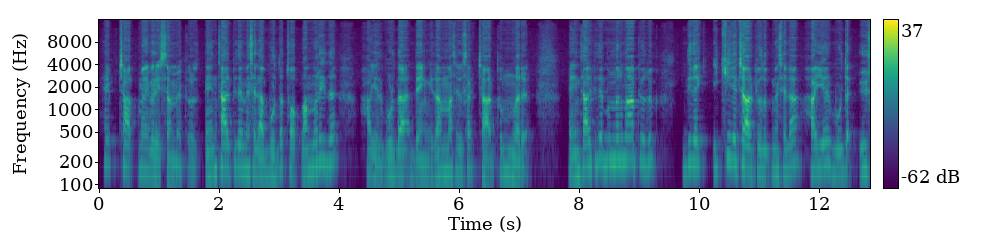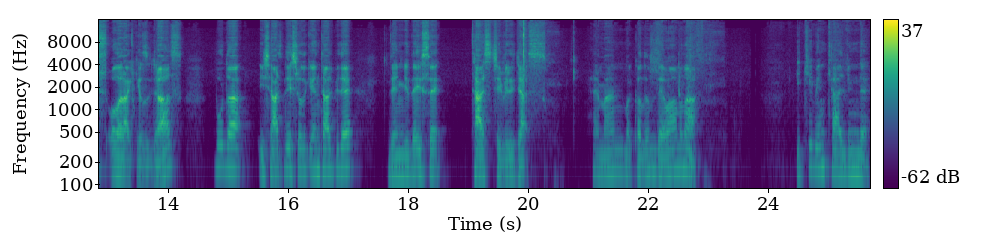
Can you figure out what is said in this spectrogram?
Hep çarpmaya göre işlem yapıyoruz. Entalpi de mesela burada toplamlarıydı. Hayır burada dengeden bahsediyorsak çarpımları. Entalpide bunları ne yapıyorduk? Direkt 2 ile çarpıyorduk mesela. Hayır burada üs olarak yazacağız. Burada işareti değiştiriyorduk entalpide. Dengede ise ters çevireceğiz. Hemen bakalım devamına. 2000 Kelvin'de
